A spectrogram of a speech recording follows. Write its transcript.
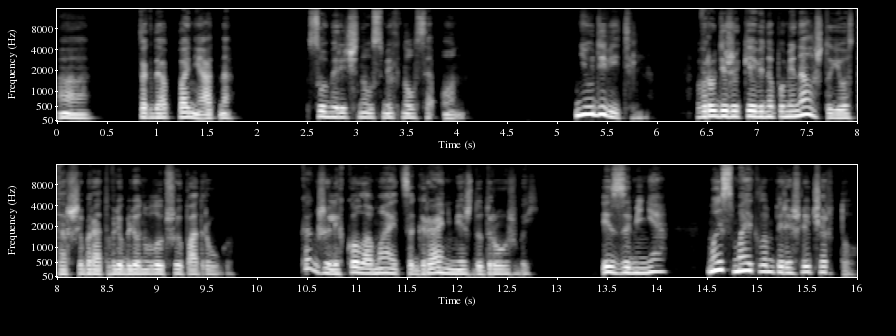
«А, тогда понятно», — сумеречно усмехнулся он. «Неудивительно. Вроде же Кевин упоминал, что его старший брат влюблён в лучшую подругу. Как же легко ломается грань между дружбой. Из-за меня мы с Майклом перешли черту,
